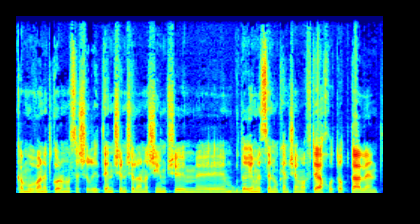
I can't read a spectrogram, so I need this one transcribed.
כמובן את כל הנושא של retention של אנשים שהם מוגדרים אצלנו כאנשי מפתח או top talent.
